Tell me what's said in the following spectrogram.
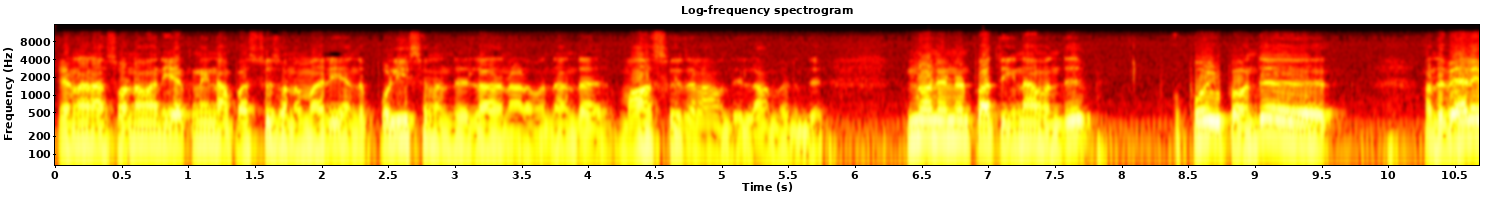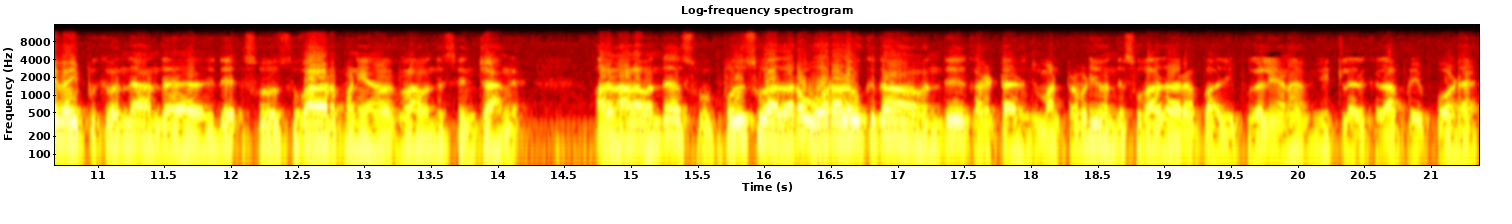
ஏன்னா நான் சொன்ன மாதிரி ஏற்கனவே நான் ஃபஸ்ட்டு சொன்ன மாதிரி அந்த பொல்யூஷன் வந்து இல்லாதனால வந்து அந்த மாசு இதெல்லாம் வந்து இல்லாமல் இருந்து. இன்னொன்று என்னென்னு பார்த்தீங்கன்னா வந்து போய் இப்போ வந்து அந்த வேலை வாய்ப்புக்கு வந்து அந்த இது சு சுகாதார பணியாளர்கள்லாம் வந்து செஞ்சாங்க. அதனால் வந்து சு- பொது சுகாதாரம் ஓரளவுக்கு தான் வந்து கரெக்டாக இருந்துச்சு. மற்றபடி வந்து சுகாதார பாதிப்புகள் ஏன்னா வீட்டில் இருக்கிறத அப்படியே போட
